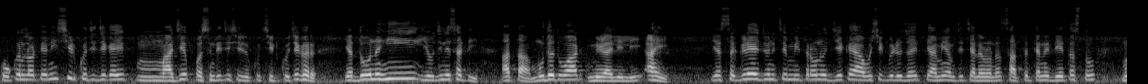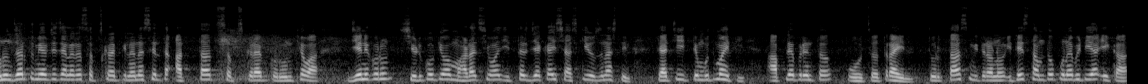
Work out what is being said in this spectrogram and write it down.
कोकण लॉटरी आणि सिडकोचे जे काही माझे पसंतीचे सिडको सिडकोचे घर या दोनही योजनेसाठी आता मुदतवाढ मिळालेली आहे. या सगळ्या योजनेचे मित्रांनो जे काही आवश्यक व्हिडिओज आहेत ते आम्ही आमच्या चॅनलवर सातत्याने देत असतो. म्हणून जर तुम्ही आमच्या चॅनलला सबस्क्राईब केलं नसेल तर आत्ताच सबस्क्राईब करून ठेवा. जेणेकरून सिडको किंवा म्हाडा किंवा इतर ज्या काही शासकीय योजना असतील त्याची इत्यंभूत माहिती आपल्यापर्यंत पोहोचत राहील. तुर्तास मित्रांनो इथेच थांबतो पुन्हा भेटूया एका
